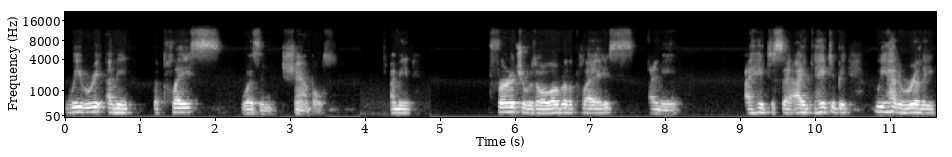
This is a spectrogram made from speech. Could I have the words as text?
We, re- I mean, the place was in shambles. I mean, furniture was all over the place. I mean, I hate to say, I hate to be, we had to really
